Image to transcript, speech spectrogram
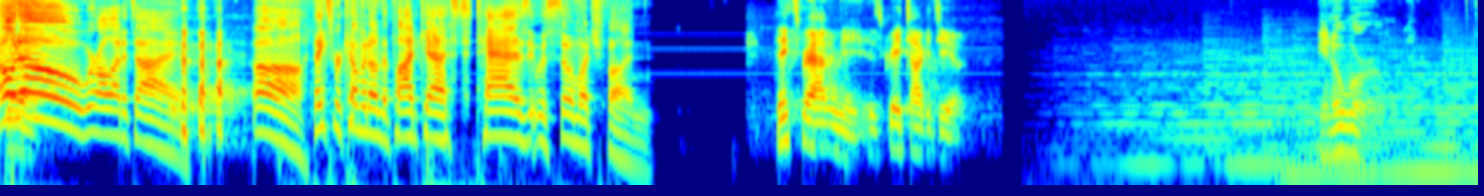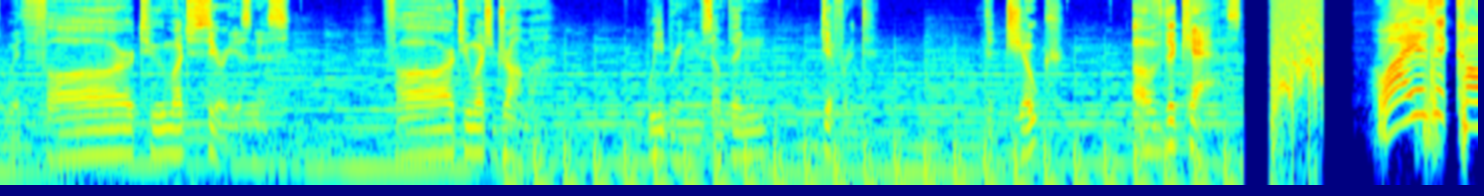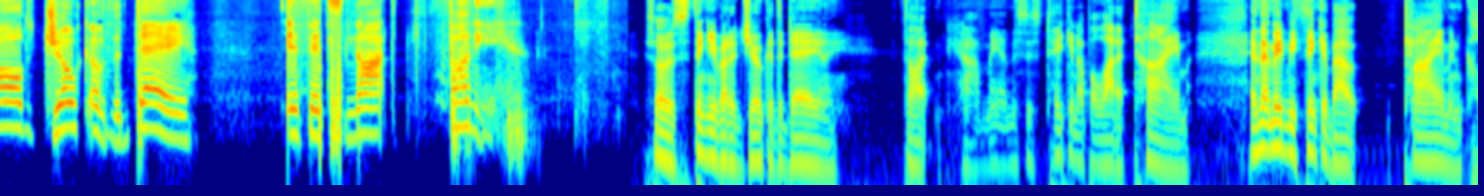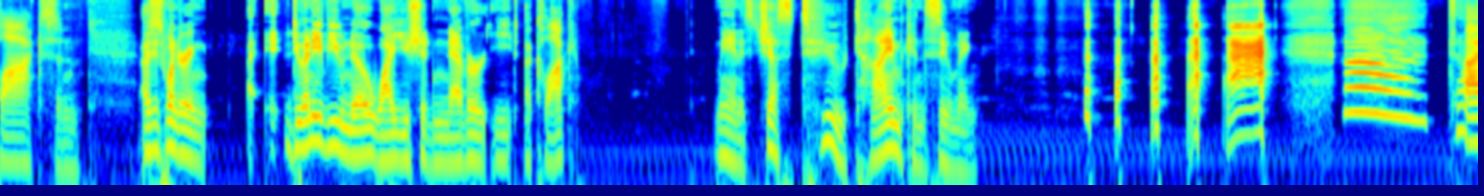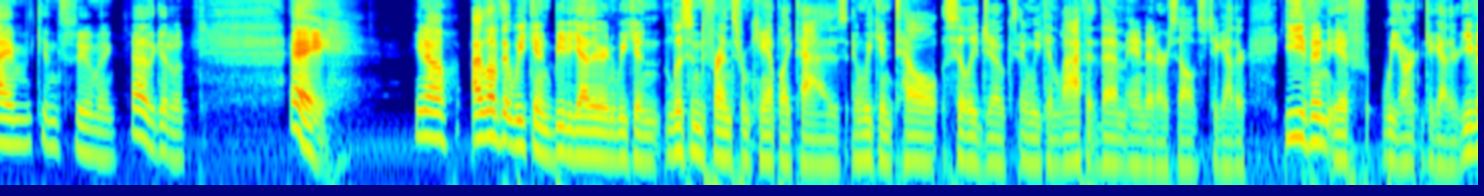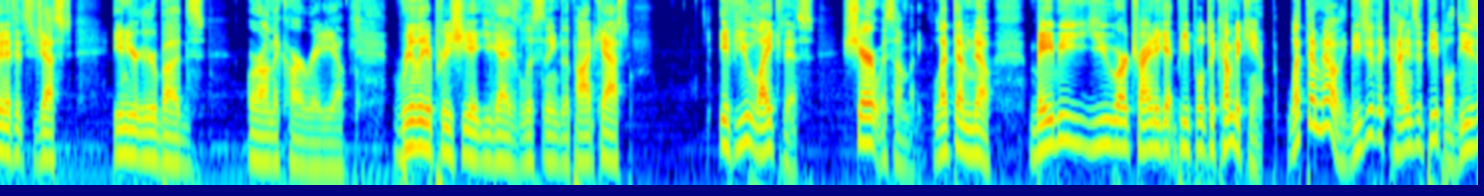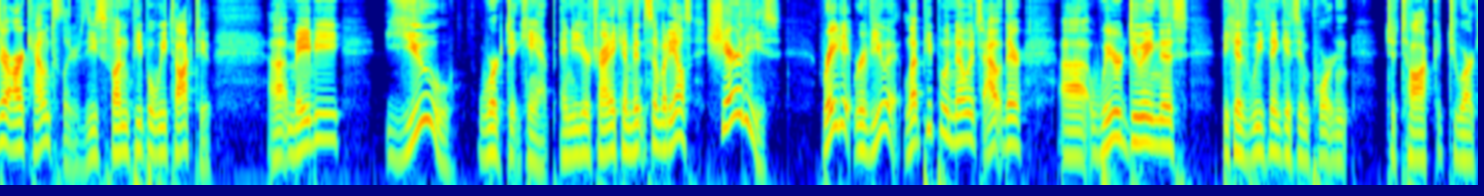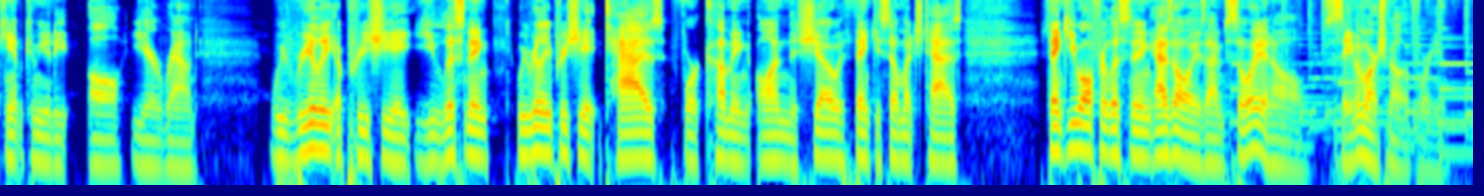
Oh no, we're all out of time. oh, thanks for coming on the podcast, Taz. It was so much fun. Thanks for having me. It was great talking to you. In a world with far too much seriousness, far too much drama, we bring you something different. The joke of the cast. Why is it called joke of the day if it's not funny? So I was thinking about a joke of the day and I thought, oh man, this is taking up a lot of time. And that made me think about time and clocks. And I was just wondering do any of you know why you should never eat a clock? Man, it's just too time consuming. ah, time consuming. That was a good one. Hey, you know, I love that we can be together and we can listen to friends from camp like Taz and we can tell silly jokes and we can laugh at them and at ourselves together, even if we aren't together, even if it's just in your earbuds or on the car radio. Really appreciate you guys listening to the podcast. If you like this, share it with somebody. Let them know. Maybe you are trying to get people to come to camp. Let them know. These are the kinds of people. These are our counselors, these fun people we talk to. Uh, maybe you worked at camp and you're trying to convince somebody else. Share these, rate it, review it, let people know it's out there. Uh, we're doing this because we think it's important to talk to our camp community all year round. We really appreciate you listening. We really appreciate Taz for coming on the show. Thank you so much, Taz. Thank you all for listening. As always, I'm Soy, and I'll save a marshmallow for you.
